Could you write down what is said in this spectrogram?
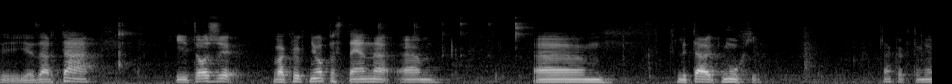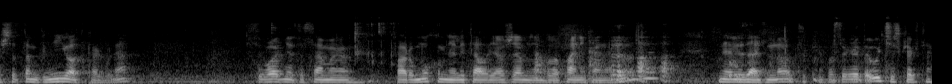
изо рта, и тоже вокруг него постоянно эм, эм, летают мухи. Да, как-то у него что-то там гниет, как бы, да? Сегодня это самое, пару мух у меня летало, я уже, у меня была паника. Ну, не обязательно, но вот после этого учишь как-то.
